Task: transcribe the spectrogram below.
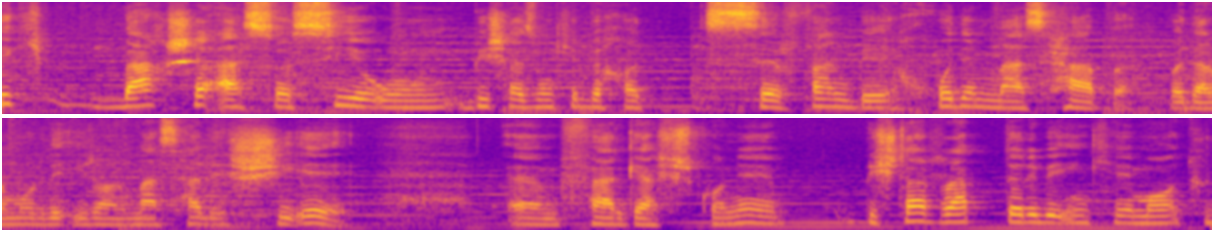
یک بخش اساسی اون بیش از اون که بخواد صرفا به خود مذهب و در مورد ایران مذهب شیعه فرگشت کنه بیشتر ربط داره به اینکه ما تو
